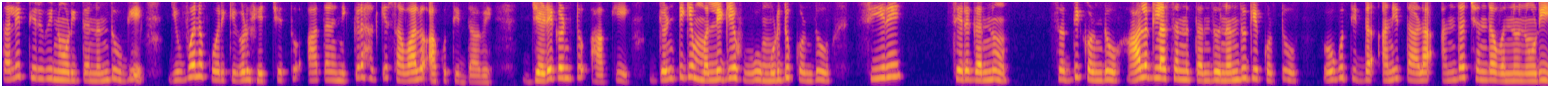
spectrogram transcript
ತಲೆ ತಿರುವಿ ನೋಡಿದ ನಂದುಗೆ ಯುವನ ಕೋರಿಕೆಗಳು ಹೆಚ್ಚೆತ್ತು ಆತನ ನಿಗ್ರಹಕ್ಕೆ ಸವಾಲು ಹಾಕುತ್ತಿದ್ದಾವೆ ಜಡೆಗಂಟು ಹಾಕಿ, ಗಂಟಿಗೆ ಮಲ್ಲಿಗೆ ಹೂವು ಮುಡಿದುಕೊಂಡು, ಸೀರೆ ಸೆರಗನ್ನು ಸದ್ದಿಕೊಂಡು, ಹಾಲು ಗ್ಲಾಸನ್ನು ತಂದು ನಂದುಗೆ ಕೊಟ್ಟು ಹೋಗುತ್ತಿದ್ದ ಅನಿತಾಳ ಅಂದ ಚಂದವನ್ನು ನೋಡಿ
